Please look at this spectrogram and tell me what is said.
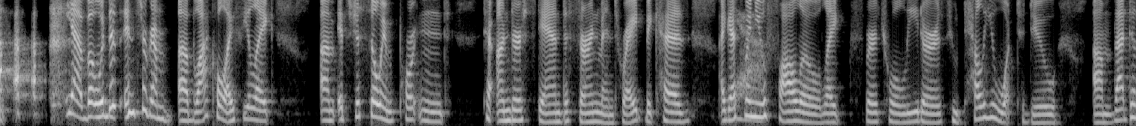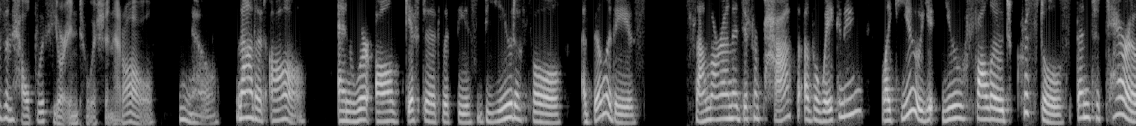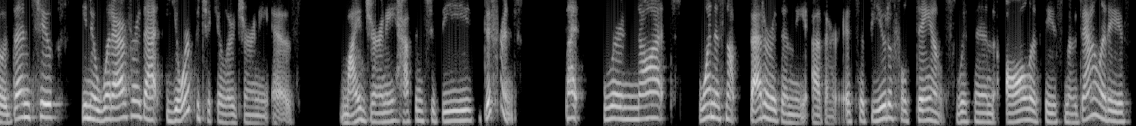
yeah, but with this Instagram uh, black hole, I feel like um, it's just so important to understand discernment, right? Because I guess yeah. when you follow like spiritual leaders who tell you what to do, um, that doesn't help with your intuition at all. No, not at all and we're all gifted with these beautiful abilities some are on a different path of awakening like you you, you followed crystals then to tarot then to you know whatever that your particular journey is my journey happened to be different. But we're not one is not better than the other. It's a beautiful dance within all of these modalities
